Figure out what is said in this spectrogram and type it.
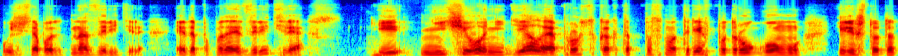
учишься работать на зрителя. Это попадает в зрителя, и ничего не делая, просто как-то посмотрев по-другому или что-то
